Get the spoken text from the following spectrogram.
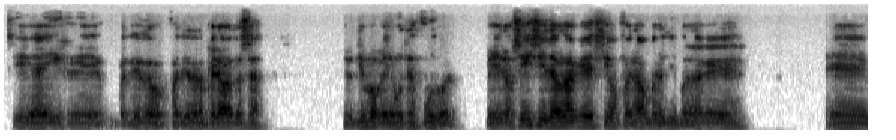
sigue ahí eh, pateando, pateando la pelota, o sea, es un tipo que le gusta el fútbol. Pero sí, sí, la verdad que sí un fenómeno, tipo, la verdad que eh,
